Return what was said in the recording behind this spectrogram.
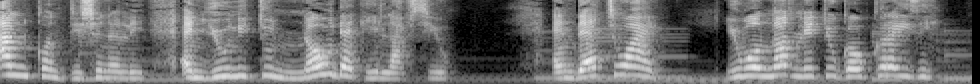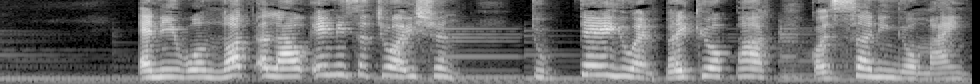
unconditionally, and you need to know that He loves you. And that's why He will not let you go crazy. And He will not allow any situation to tear you and break you apart concerning your mind.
